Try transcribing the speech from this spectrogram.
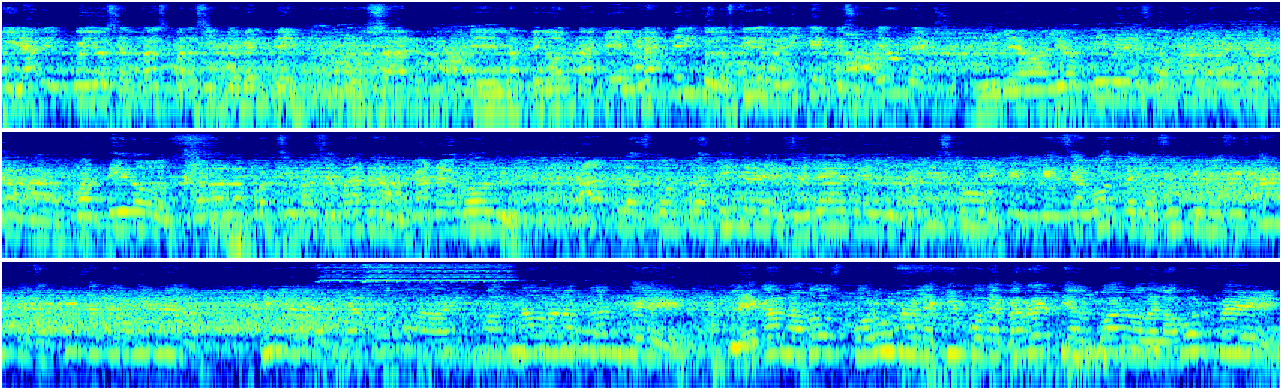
girar el cuello hacia atrás para simplemente cruzar eh, la pelota. El gran mérito de los Tigres radica en que supieron reaccionar. Y le valió Tigres tomar la ventaja. Partidos para la próxima semana. Gana gol. Atlas contra Tigres allá en el Jalisco. Que, que se agoten los últimos instantes. Aquí se termina. Tigres se arroba el mandado al Atlante. Le gana 2 por 1 el equipo de Ferretti al cuadro de la Volpe.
